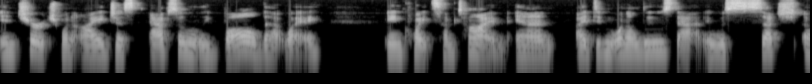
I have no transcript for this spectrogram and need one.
in church when I just absolutely bawled that way in quite some time and I didn't want to lose that. It was such a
